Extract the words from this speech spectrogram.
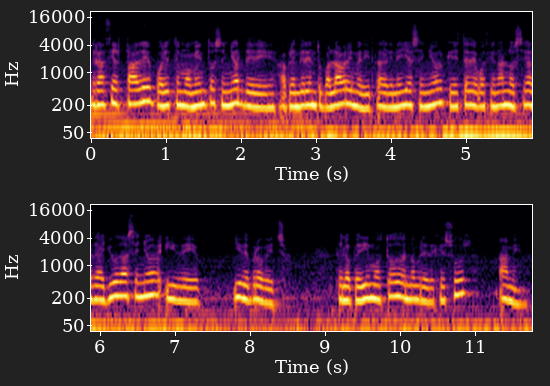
Gracias Padre por este momento, Señor, de aprender en tu palabra y meditar en ella, Señor, que este devocional nos sea de ayuda, Señor, y de, y de provecho. Te lo pedimos todo en nombre de Jesús. Amén.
